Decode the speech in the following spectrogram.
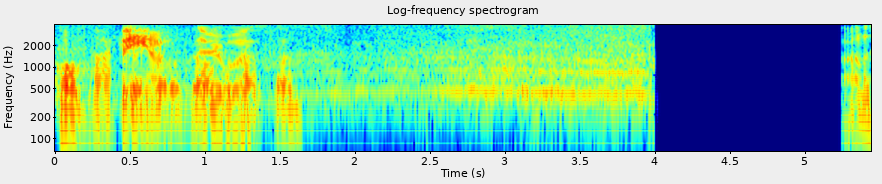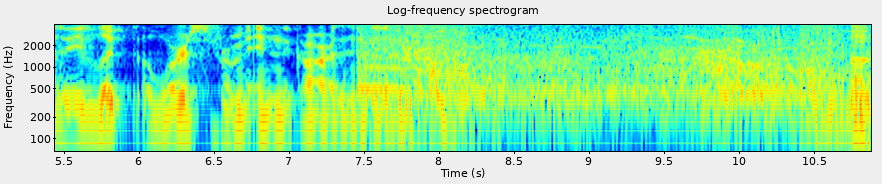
Compact. Bam! There it was. Honestly, it looked worse from in the car than it did in this view. All,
